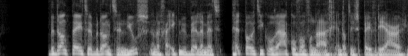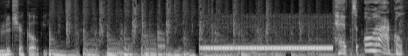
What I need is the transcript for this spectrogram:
Bedankt Peter, bedankt Niels. En dan ga ik nu bellen met het politiek orakel van vandaag. En dat is PvdA Lutz Jacobi. Het orakel.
